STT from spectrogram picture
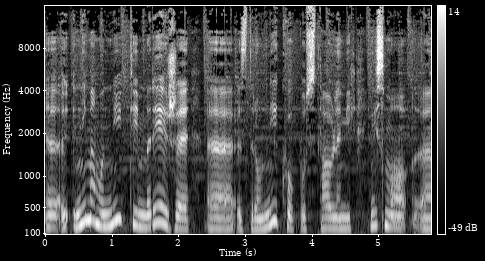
eh, nimamo niti mreže eh, zdravnikov postavljenih, nismo eh,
